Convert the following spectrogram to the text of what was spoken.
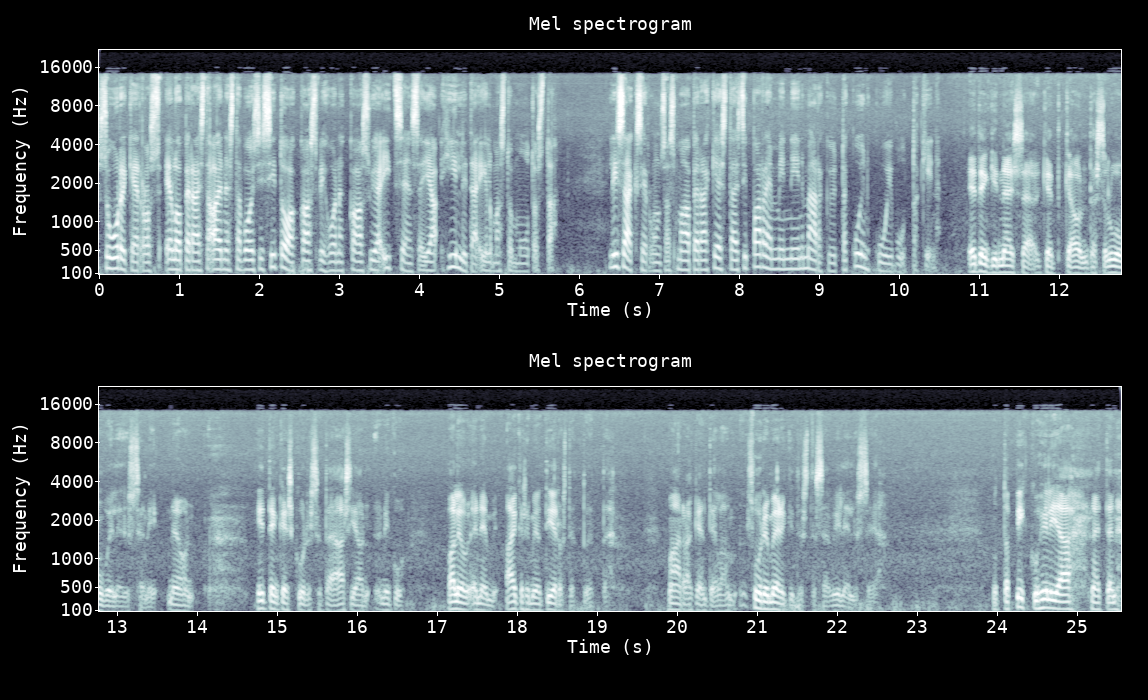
Suuri kerros eloperäistä aineesta voisi sitoa kasvihuonekaasuja itsensä ja hillitä ilmastonmuutosta. Lisäksi runsas maaperä kestäisi paremmin niin märkyyttä kuin kuivuuttakin. Etenkin näissä, ketkä on tässä luomuviljelyssä, niin ne on, niiden keskuudessa tämä asia on niin kuin paljon enemmän, aikaisemmin on tiedostettu, että maan rakenteella on suuri merkitys tässä viljelyssä. Ja, mutta pikkuhiljaa näiden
